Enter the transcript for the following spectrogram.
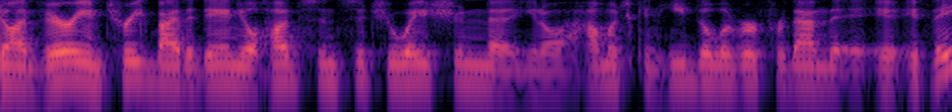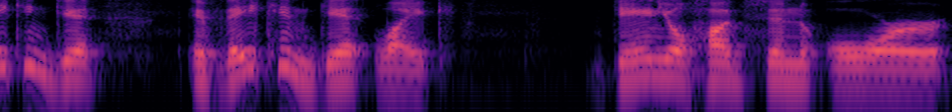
know, I'm very intrigued by the Daniel Hudson situation. Uh, you know, how much can he deliver for them? If they can get, if they can get like Daniel Hudson or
